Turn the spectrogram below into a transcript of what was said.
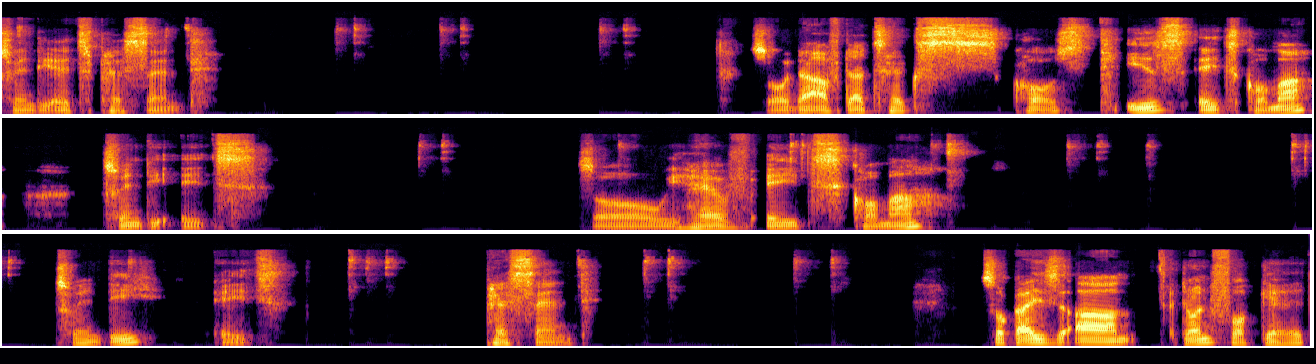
28%. So the after tax cost is 8 comma 28. So we have 8 comma 28 percent. So guys, um, don't forget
